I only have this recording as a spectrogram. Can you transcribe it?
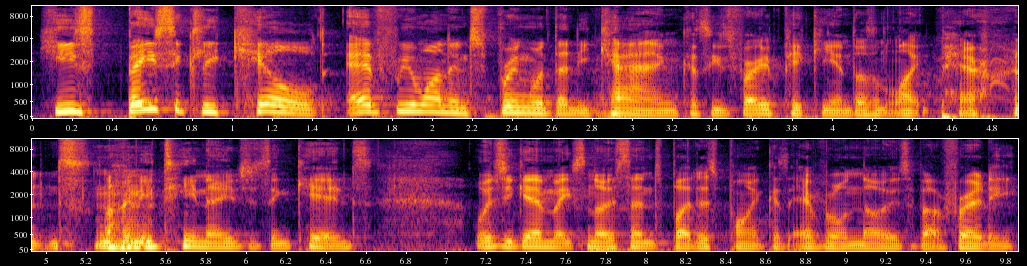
he's basically killed everyone in Springwood that he can because he's very picky and doesn't like parents, not only teenagers and kids, which again makes no sense by this point because everyone knows about Freddy.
